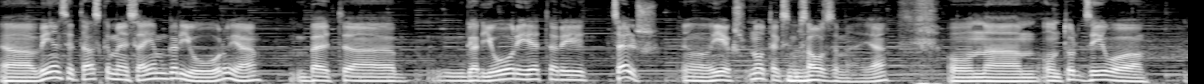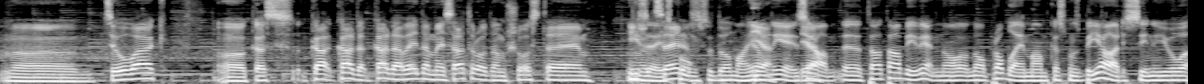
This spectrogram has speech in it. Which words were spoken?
Uh, viens ir tas, ka mēs ejam gar jūru, ja, bet uh, gar jūru iet arī ceļš uh, iekšā, nu, teiksim, mm. sauszemē. Ja, un, um, un tur dzīvo uh, cilvēki kas, kā, kādā, kādā veidā mēs atrodam šos te, Izējas ceļus. punkts, domāju, jā, Jā, ieejas, jā. jā. Tā, tā bija viena no, no problēmām, kas mums bija jārisina. Jo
